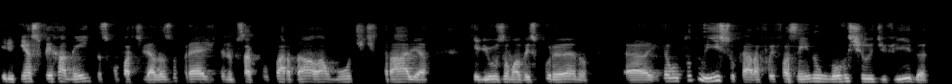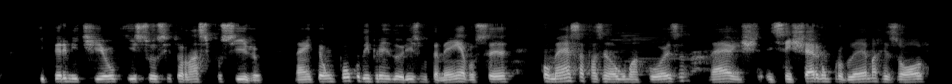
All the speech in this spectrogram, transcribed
ele tem as ferramentas compartilhadas no prédio, então ele não precisa guardar lá um monte de tralha que ele usa uma vez por ano. Uh, então, tudo isso, cara, foi fazendo um novo estilo de vida que permitiu que isso se tornasse possível. Né? Então, um pouco do empreendedorismo também é você começa fazendo alguma coisa, né? enxerga um problema, resolve,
